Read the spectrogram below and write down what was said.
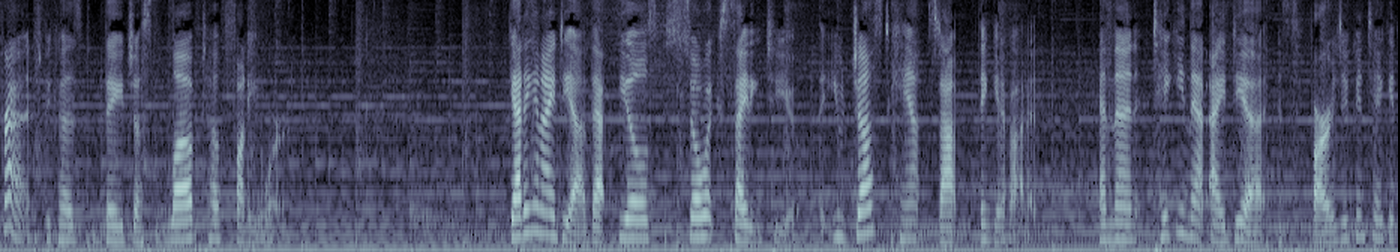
friend because they just loved how funny you were. Getting an idea that feels so exciting to you that you just can't stop thinking about it and then taking that idea as far as you can take it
